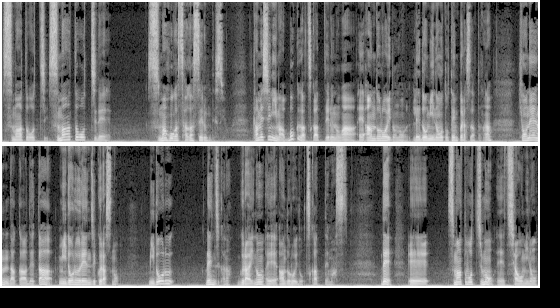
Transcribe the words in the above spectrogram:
スマートウォッチ。スマートウォッチでスマホが探せるんですよ。試しに今僕が使ってるのは、え、Android のレドミノート10プラスだったかな？去年だか出たミドルレンジクラスの、ミドルレンジかな？ぐらいの、えー、Android を使ってます。で、えースマートウォッチも、えー、シャオミの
